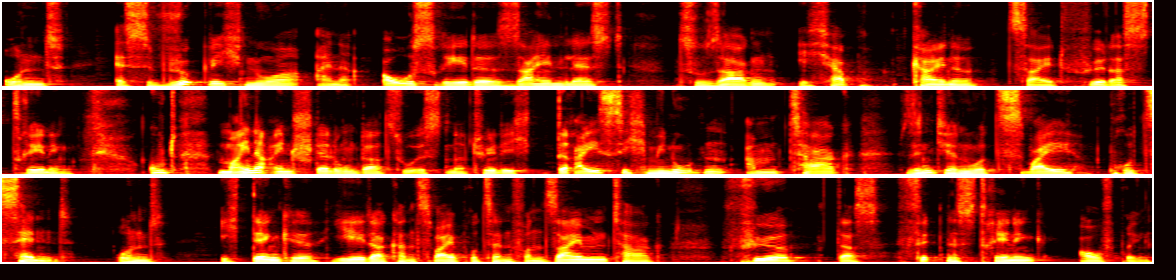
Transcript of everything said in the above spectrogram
und es wirklich nur eine Ausrede sein lässt, zu sagen, ich habe keine Zeit für das Training. Gut, meine Einstellung dazu ist natürlich, 30 Minuten am Tag sind ja nur 2% und ich denke, jeder kann 2% von seinem Tag für das Fitnesstraining aufbringen.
